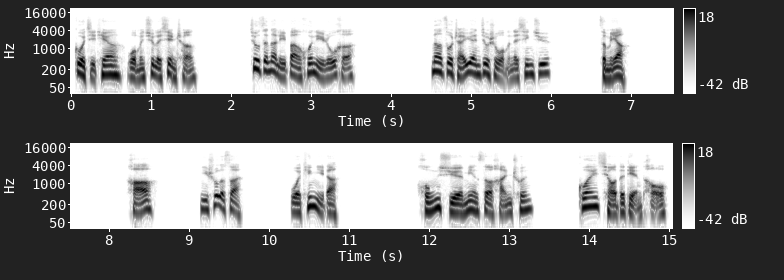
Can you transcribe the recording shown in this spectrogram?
过几天我们去了县城。”就在那里办婚礼如何？那座宅院就是我们的新居，怎么样？好，你说了算，我听你的。红雪面色含春，乖巧的点头。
